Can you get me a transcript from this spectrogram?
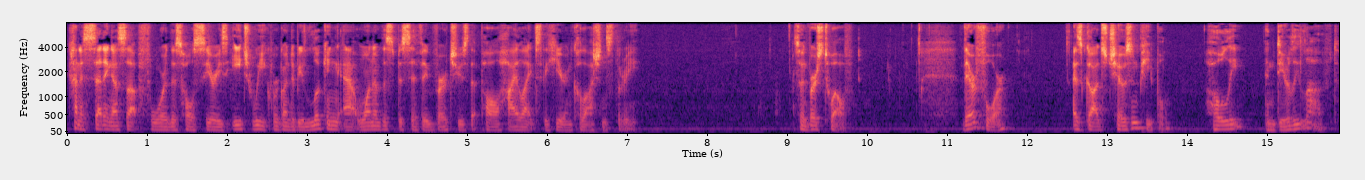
kind of setting us up for this whole series. Each week, we're going to be looking at one of the specific virtues that Paul highlights here in Colossians 3. So in verse 12, therefore, as God's chosen people, holy and dearly loved,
